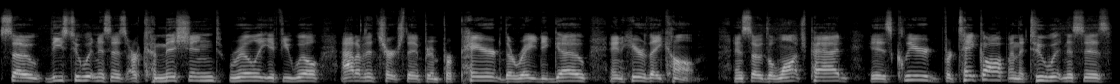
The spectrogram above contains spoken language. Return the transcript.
So these two witnesses are commissioned, really, if you will, out of the church. They've been prepared, they're ready to go, and here they come. And so the launch pad is cleared for takeoff, and the two witnesses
